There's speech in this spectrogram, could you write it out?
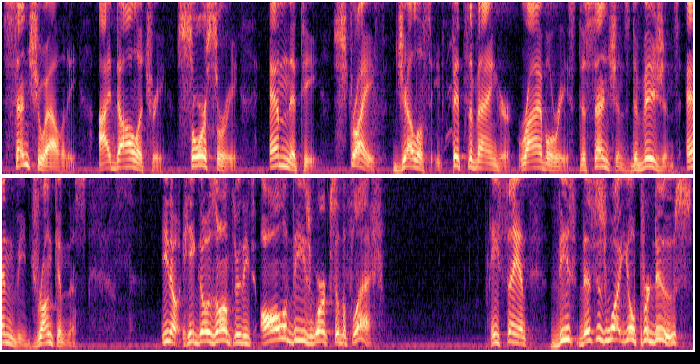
sensuality, idolatry, sorcery, enmity strife, jealousy, fits of anger, rivalries, dissensions, divisions, envy, drunkenness. You know, he goes on through these all of these works of the flesh. He's saying this this is what you'll produce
